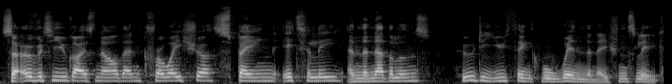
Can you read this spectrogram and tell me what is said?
So over to you guys now then, Croatia, Spain, Italy and the Netherlands. Who do you think will win the Nations League?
